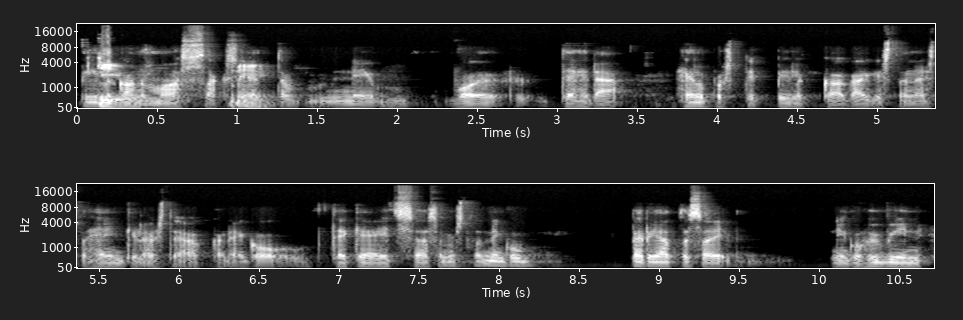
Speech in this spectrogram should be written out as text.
pilkan massaksi, Niin. että niin voi tehdä helposti pilkkaa kaikista näistä henkilöistä, jotka niin kuin tekee itseään semmoista niin kuin periaatteessa niin kuin hyvin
